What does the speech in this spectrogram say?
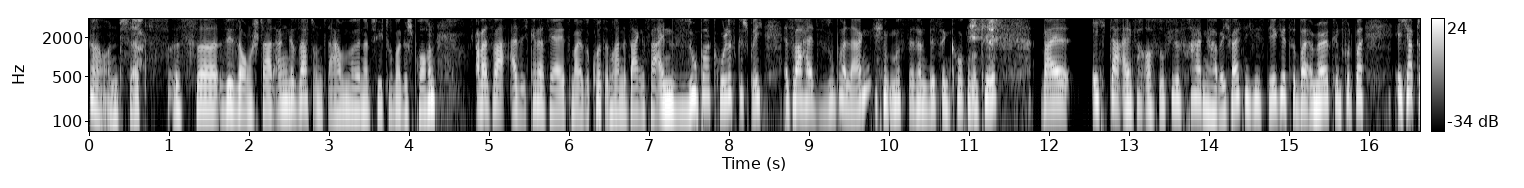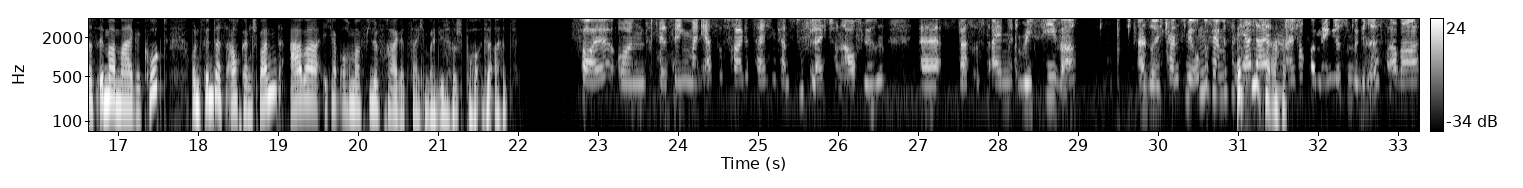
Ja, und jetzt ist äh, Saisonstart angesagt und da haben wir natürlich drüber gesprochen. Aber es war, also ich kann das ja jetzt mal so kurz am Rande sagen, es war ein super cooles Gespräch. Es war halt super lang. Ich musste dann ein bisschen gucken, okay, weil ich da einfach auch so viele Fragen habe. Ich weiß nicht, wie es dir geht, so bei American Football. Ich habe das immer mal geguckt und finde das auch ganz spannend, aber ich habe auch immer viele Fragezeichen bei dieser Sportart. Voll. Und deswegen mein erstes Fragezeichen kannst du vielleicht schon auflösen. Äh, was ist ein Receiver? Also ich kann es mir ungefähr ein bisschen herleiten, einfach vom englischen Begriff, aber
